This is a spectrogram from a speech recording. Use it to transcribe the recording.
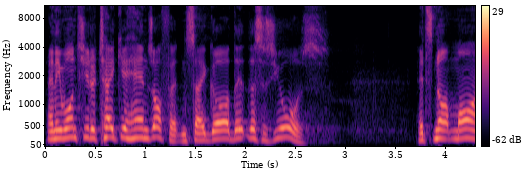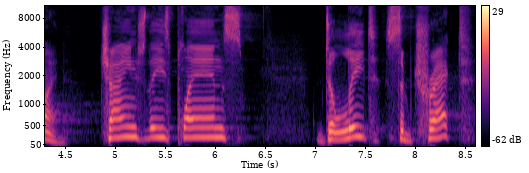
And He wants you to take your hands off it and say, God, this is yours. It's not mine. Change these plans, delete, subtract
